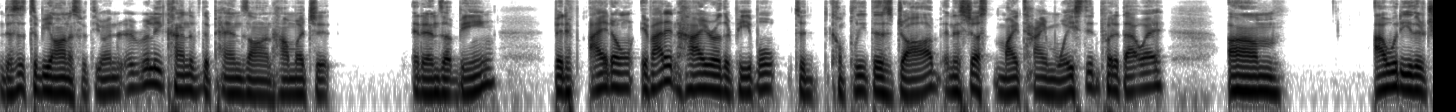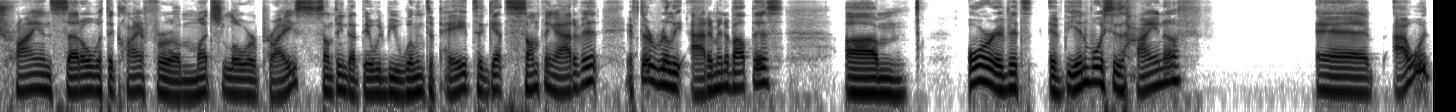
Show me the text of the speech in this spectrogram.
this is to be honest with you, and it really kind of depends on how much it it ends up being. But if I don't, if I didn't hire other people to complete this job and it's just my time wasted, put it that way, um, I would either try and settle with the client for a much lower price, something that they would be willing to pay to get something out of it if they're really adamant about this. Um, or if it's if the invoice is high enough, uh, I would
